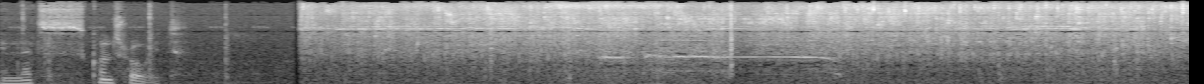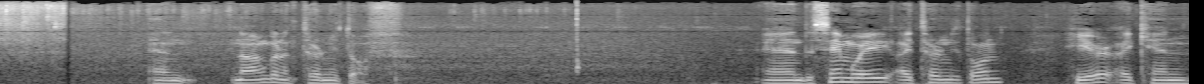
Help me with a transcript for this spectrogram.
and let's control it. And now I'm gonna turn it off. And the same way I turned it on, here I can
